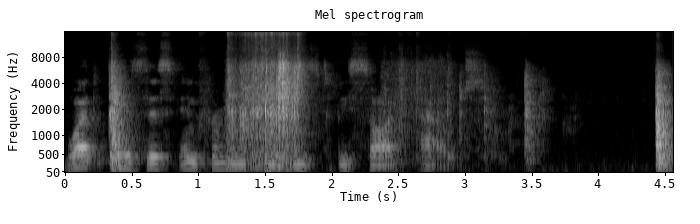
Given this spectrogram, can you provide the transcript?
What is this information that needs to be sought out? I'm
